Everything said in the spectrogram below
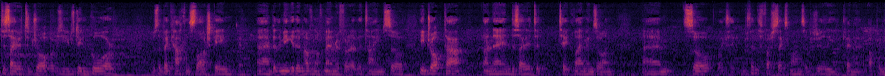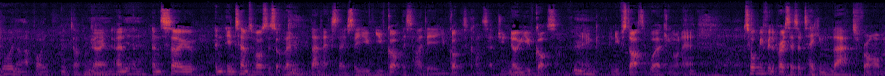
decided to drop. Was he was doing Gore. It was a big hack and slash game, uh, but the Amiga didn't have enough memory for it at the time, so he dropped that and then decided to take Lemmings on. Um, so, like I said, within the first six months, it was really kind of up and going at that point. Moved up and going. Uh, and yeah. and so in, in terms of also sort of then that next stage, so you you've got this idea, you've got this concept, you know you've got something, Mm. and you've started working on it. Talk me through the process of taking that from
